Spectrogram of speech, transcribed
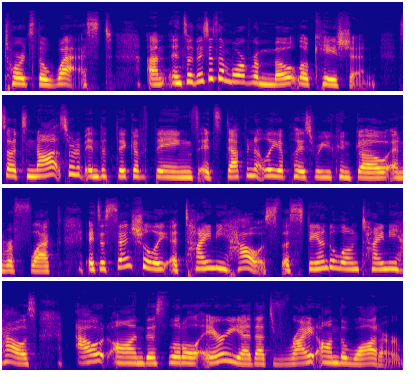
towards the west. Um, and so this is a more remote location. So it's not sort of in the thick of things. It's definitely a place where you can go and reflect. It's essentially a tiny house, a standalone tiny house out on this little area that's right on the water.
